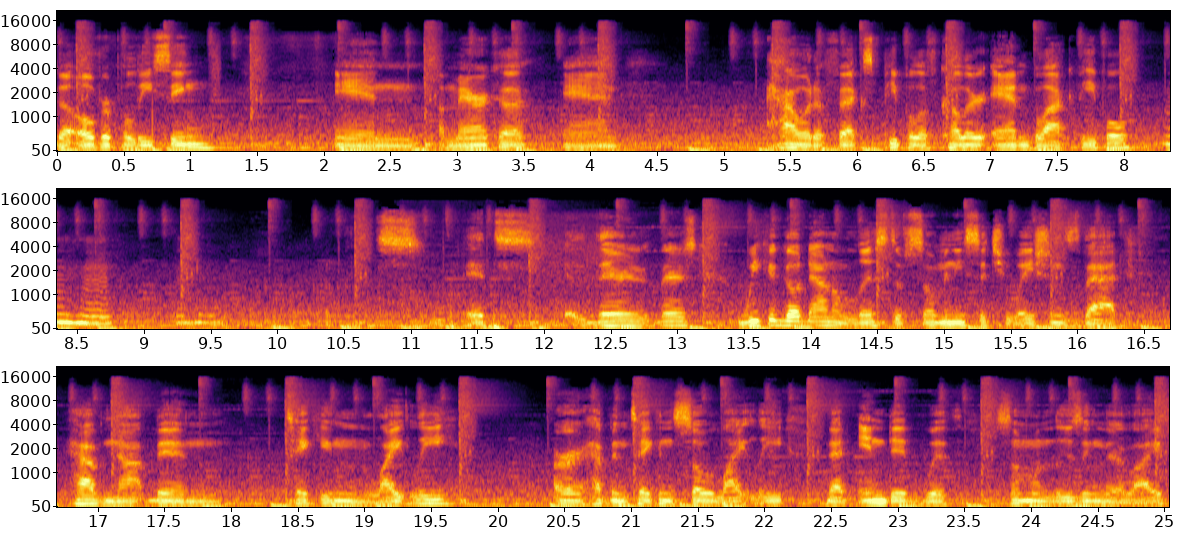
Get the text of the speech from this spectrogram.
the over policing in America and how it affects people of color and black people. Mm-hmm. mm-hmm. It's, it's there. There's we could go down a list of so many situations that have not been taken lightly or have been taken so lightly that ended with someone losing their life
